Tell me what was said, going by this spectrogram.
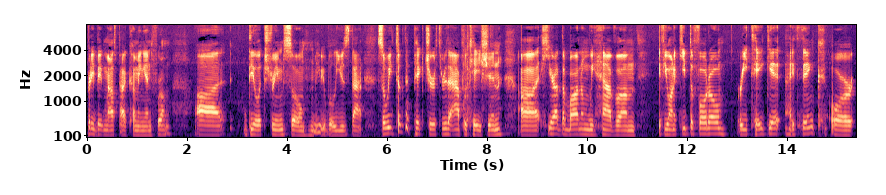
pretty big mouse pad coming in from uh, Deal Extreme, so maybe we'll use that. So we took the picture through the application. Uh, here at the bottom we have, um, if you want to keep the photo, retake it, I think, or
